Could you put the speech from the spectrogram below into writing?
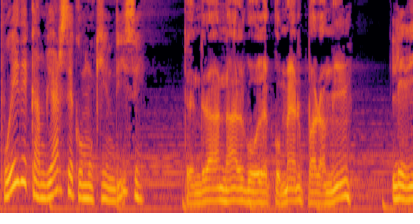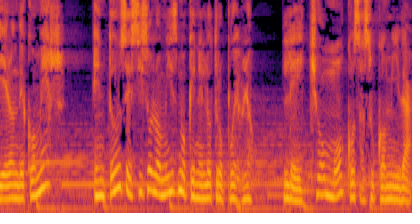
puede cambiarse como quien dice. ¿Tendrán algo de comer para mí? Le dieron de comer. Entonces hizo lo mismo que en el otro pueblo. Le echó mocos a su comida.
